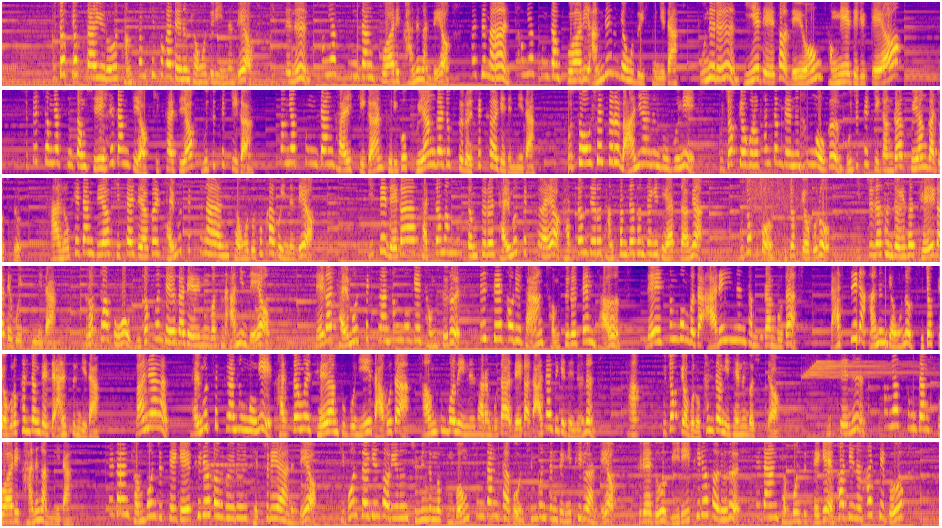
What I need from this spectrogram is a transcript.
부적격 사유로 당첨 취소가 되는 경우들이 있는데요. 이때는 청약통장 부활이 가능한데요. 하지만 청약통장 부활이 안 되는 경우도 있습니다. 오늘은 이에 대해서 내용 정리해 드릴게요. 주택청약 신청 시 해당 지역, 기타 지역, 무주택 기간, 청약 통장 가입 기간, 그리고 부양가족 수를 체크하게 됩니다. 보통 실수를 많이 하는 부분이 부적격으로 판정되는 항목은 무주택 기간과 부양가족 수, 간혹 해당 지역, 기타 지역을 잘못 체크한 경우도 속하고 있는데요. 이때 내가 가점 항목 점수를 잘못 체크하여 가점제로 당첨자 선정이 되었다면 무조건 부적격으로 입주자 선정에서 제외가 되고 있습니다. 그렇다고 무조건 제외가 되는 것은 아닌데요. 내가 잘못 체크한 항목의 점수를 실제 서류상 점수를 뺀 다음 내 순번보다 아래에 있는 사람보다 낮지가 않은 경우는 부적격으로 판정되지 않습니다. 만약 잘못 체크한 항목이 가점을 제외한 부분이 나보다 다음 순번에 있는 사람보다 내가 낮아지게 되면은 다 부적격으로 판정이 되는 것이죠. 이때는 청약통장 부활이 가능합니다. 해당 견본주택의 필요 서류를 제출해야 하는데요. 기본적인 서류는 주민등록등본, 통장사본, 신분증 등이 필요한데요. 그래도 미리 필요 서류를 해당 견본주택에 확인을 하시고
